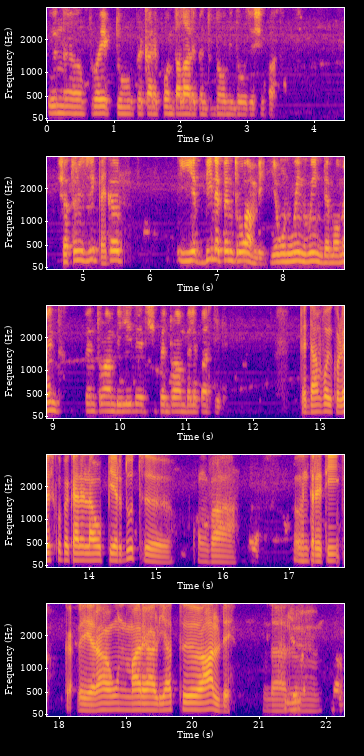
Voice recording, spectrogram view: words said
în uh, proiectul pe care Ponta are pentru 2024. Și atunci zic pe... că e bine pentru ambii. E un win-win de moment pentru ambii lideri și pentru ambele partide. Pe Dan Voiculescu, pe care l-au pierdut uh, cumva între timp, care era un mare aliat uh, ALDE, dar e, da. a,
